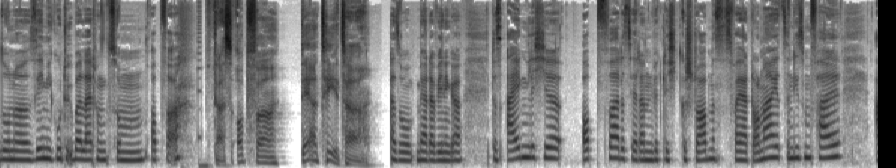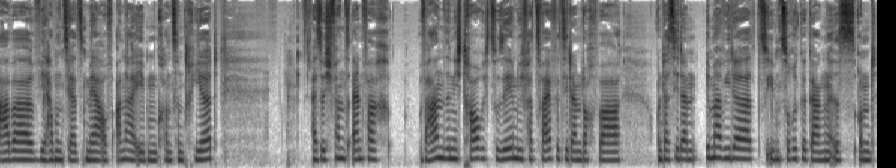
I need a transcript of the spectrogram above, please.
so eine semi-gute Überleitung zum Opfer. Das Opfer, der Täter. Also mehr oder weniger. Das eigentliche Opfer, das ja dann wirklich gestorben ist, das war ja Donna jetzt in diesem Fall. Aber wir haben uns ja jetzt mehr auf Anna eben konzentriert. Also ich fand es einfach wahnsinnig traurig zu sehen, wie verzweifelt sie dann doch war und dass sie dann immer wieder zu ihm zurückgegangen ist und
